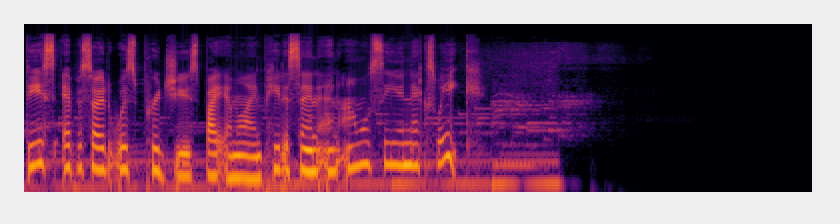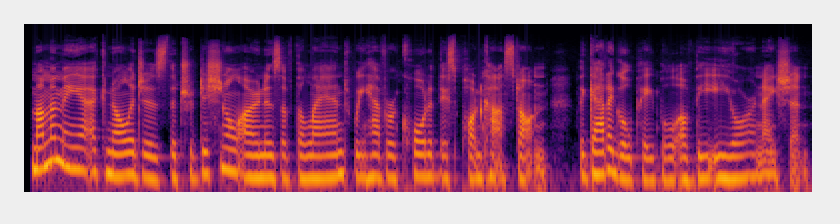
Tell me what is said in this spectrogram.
This episode was produced by Emmeline Peterson, and I will see you next week. Mamamia acknowledges the traditional owners of the land we have recorded this podcast on, the Gadigal people of the Eora Nation.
